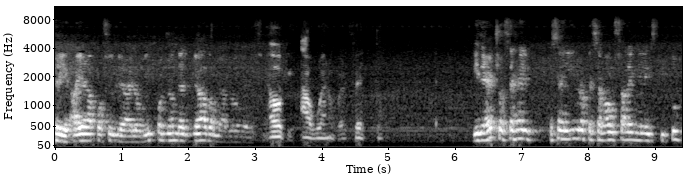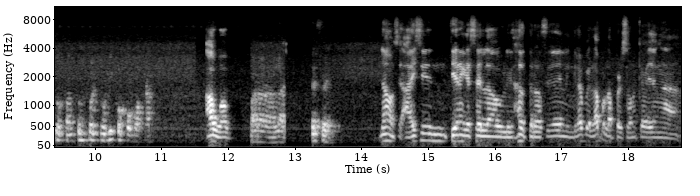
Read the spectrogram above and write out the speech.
Sí, hay la posibilidad. El obispo John Delgado me habló de eso. Ok, ah, bueno, perfecto. Y de hecho, ese es, el, ese es el libro que se va a usar en el instituto, tanto en Puerto Rico como acá. Ah, wow. Para la fe. No, o sea, ahí sí tiene que ser la traducción en inglés, ¿verdad? Por las personas que vayan a,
